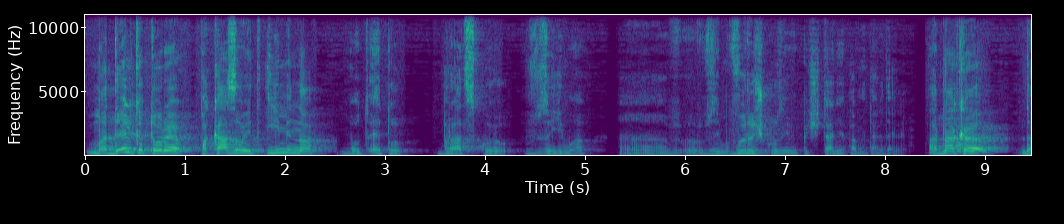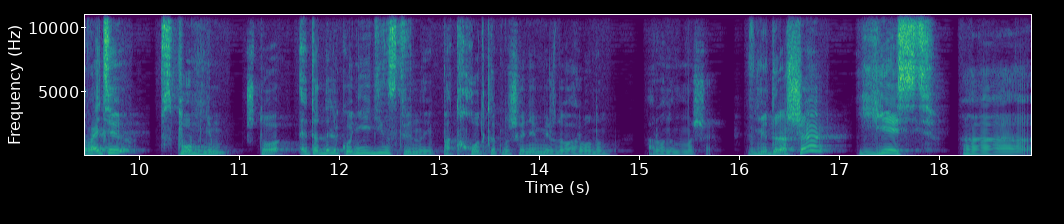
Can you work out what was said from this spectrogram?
модель, которая показывает именно вот эту братскую взаимо, э, взаимовыручку, взаимопочитание там и так далее. Однако давайте вспомним, что это далеко не единственный подход к отношениям между Ароном, Ароном и Маше. В Мидраше есть, э,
